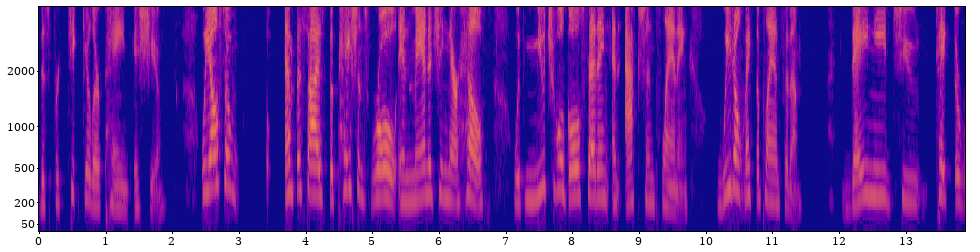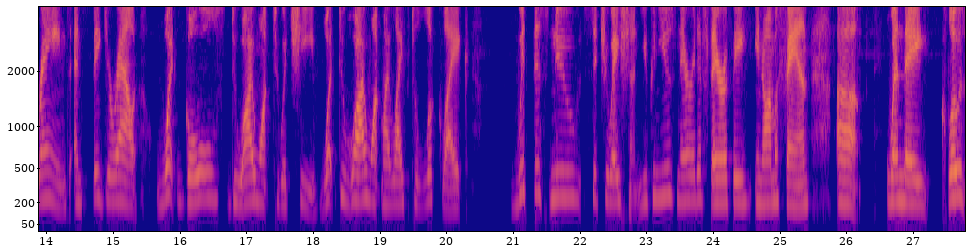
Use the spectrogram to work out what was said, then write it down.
this particular pain issue. We also emphasize the patient's role in managing their health with mutual goal setting and action planning. We don't make the plan for them. They need to take the reins and figure out what goals do I want to achieve? What do I want my life to look like with this new situation? You can use narrative therapy. You know, I'm a fan. Uh, when they close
